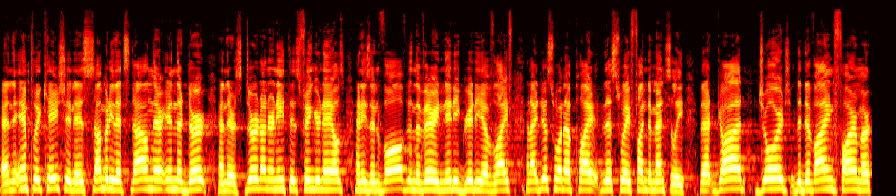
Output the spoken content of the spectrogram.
And the implication is somebody that's down there in the dirt, and there's dirt underneath his fingernails, and he's involved in the very nitty gritty of life. And I just want to apply it this way fundamentally that God, George, the divine farmer,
